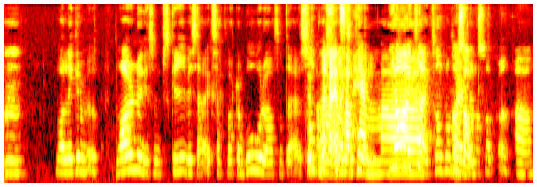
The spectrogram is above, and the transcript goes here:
Mm. Vad lägger de upp? Har du en unge som skriver så här, exakt vart de bor och allt sånt där? Sånt nej, men ensam hemma Ja exakt, sånt måste man verkligen ha koll på.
